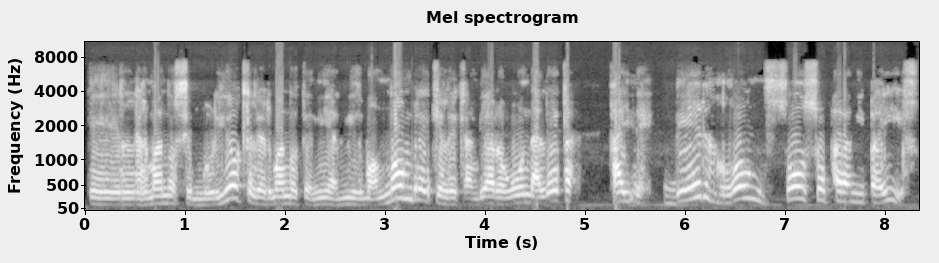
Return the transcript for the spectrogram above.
que el hermano se murió, que el hermano tenía el mismo nombre, que le cambiaron una letra. Jaime, vergonzoso para mi país.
